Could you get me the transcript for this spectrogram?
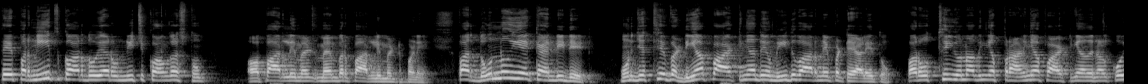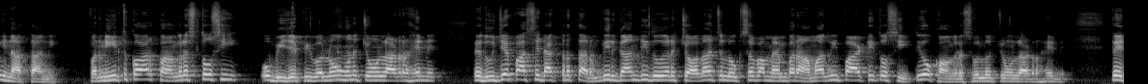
ਤੇ ਪਰਨੀਤ ਕੌਰ 2019 ਚ ਕਾਂਗਰਸ ਤੋਂ ਪਾਰਲੀਮੈਂਟ ਮੈਂਬਰ ਪਾਰਲੀਮੈਂਟ ਬਣੇ। ਪਰ ਦੋਨੋਂ ਹੀ ਇਹ ਕੈਂਡੀਡੇਟ ਹੁਣ ਜਿੱਥੇ ਵੱਡੀਆਂ ਪਾਰਟੀਆਂ ਦੇ ਉਮੀਦਵਾਰ ਨੇ ਪਟਿਆਲੇ ਤੋਂ, ਪਰ ਉੱਥੇ ਹੀ ਉਹਨਾਂ ਦੀਆਂ ਪੁਰਾਣੀਆਂ ਪਾਰਟੀਆਂ ਦੇ ਨਾਲ ਕੋਈ ਨਾਤਾ ਨਹੀਂ। ਪਰਨੀਤ ਕੌਰ ਕਾਂਗਰਸ ਤੋਂ ਸੀ, ਉਹ ਬੀਜੇਪੀ ਵੱਲੋਂ ਹੁਣ ਚੋਣ ਲੜ ਰਹੇ ਨੇ। ਤੇ ਦੂਜੇ ਪਾਸੇ ਡਾਕਟਰ ਧਰਮਵੀਰ ਗਾਂਧੀ 2014 ਚ ਲੋਕ ਸਭਾ ਮੈਂਬਰ ਆਮ ਆਦਮੀ ਪਾਰਟੀ ਤੋਂ ਸੀ, ਤੇ ਉਹ ਕਾਂਗਰਸ ਵੱਲੋਂ ਚੋਣ ਲੜ ਰਹੇ ਨੇ। ਤੇ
